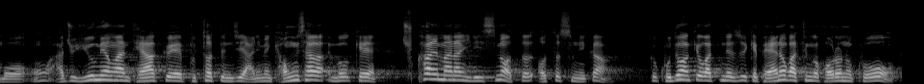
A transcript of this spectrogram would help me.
뭐 어, 아주 유명한 대학교에 붙었든지 아니면 경사 뭐 이렇게 축하할 만한 일이 있으면 어떠, 어떻습니까? 그 고등학교 같은 데서 이렇게 배너 같은 거 걸어놓고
